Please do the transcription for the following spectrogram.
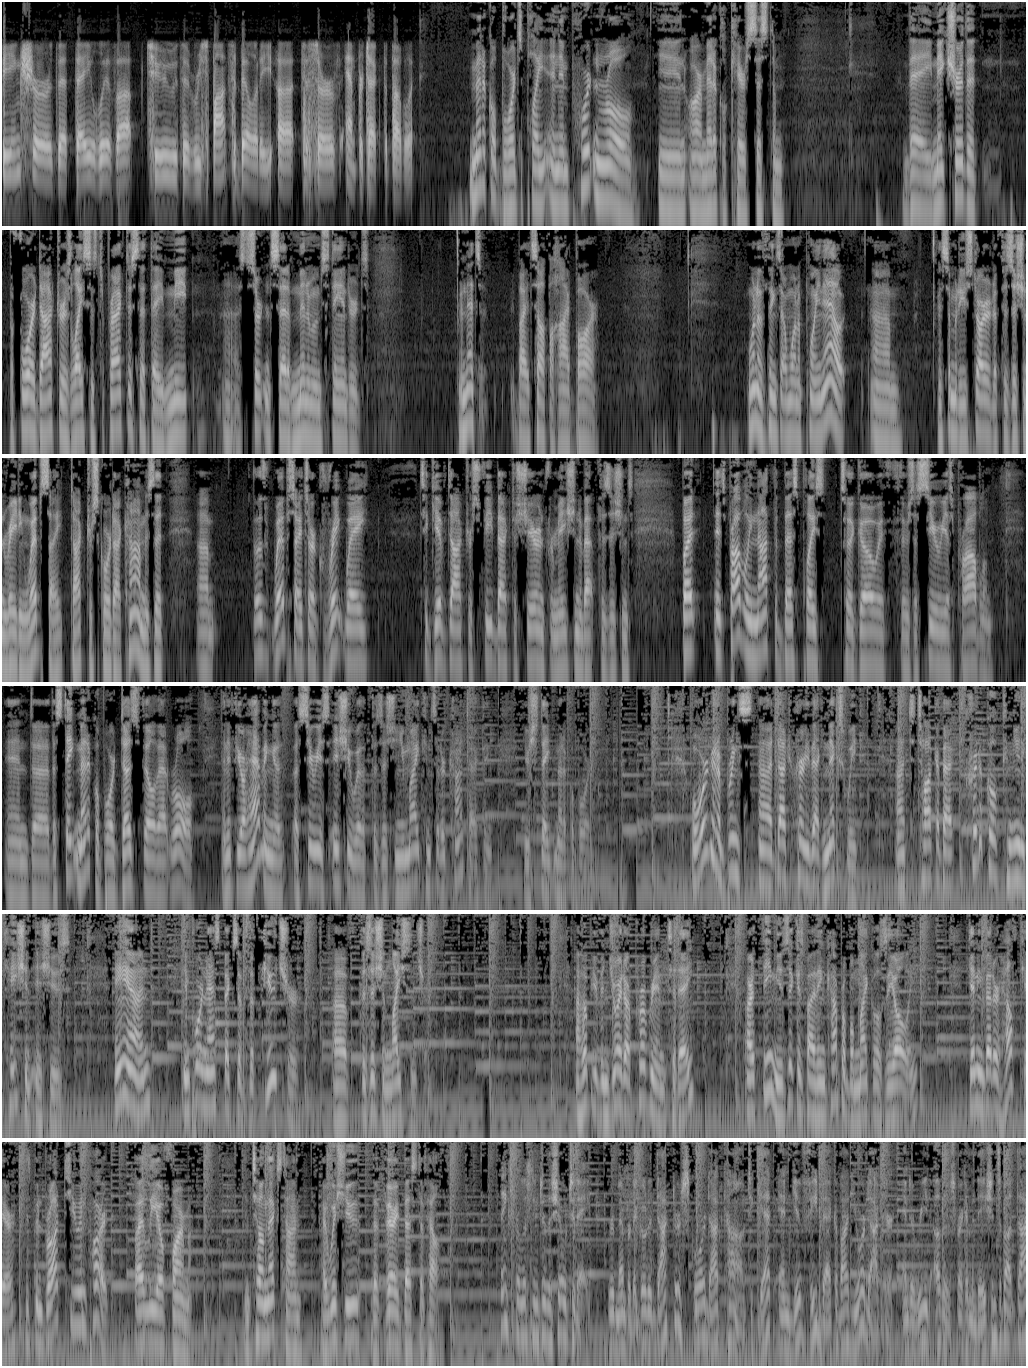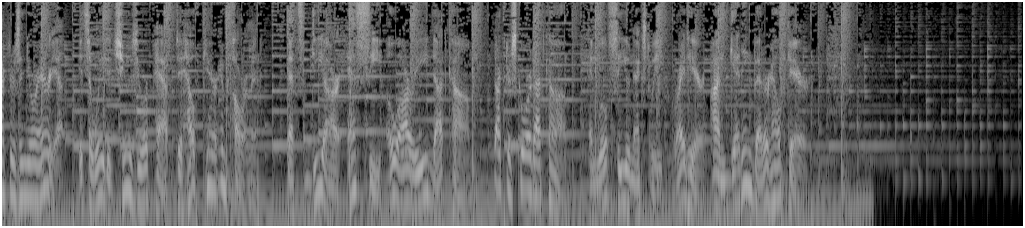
being sure that they live up to the responsibility uh, to serve and protect the public. Medical boards play an important role in our medical care system. They make sure that before a doctor is licensed to practice that they meet a certain set of minimum standards. And that's by itself a high bar. One of the things I want to point out um, as somebody who started a physician rating website, doctorscore.com, is that um, those websites are a great way to give doctors feedback, to share information about physicians. But it's probably not the best place to go if there's a serious problem. And uh, the state medical board does fill that role. And if you're having a, a serious issue with a physician, you might consider contacting your state medical board. Well, we're going to bring uh, Dr. Kirby back next week uh, to talk about critical communication issues and important aspects of the future of physician licensure. I hope you've enjoyed our program today. Our theme music is by the incomparable Michael Zioli. Getting Better Healthcare has been brought to you in part by Leo Pharma. Until next time, I wish you the very best of health. Thanks for listening to the show today. Remember to go to doctorscore.com to get and give feedback about your doctor and to read others' recommendations about doctors in your area. It's a way to choose your path to healthcare empowerment. That's D-R-S-C-O-R-E.com, doctorscore.com. And we'll see you next week right here on Getting Better Healthcare.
